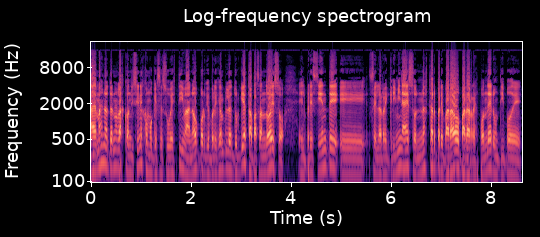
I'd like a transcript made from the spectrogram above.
además no tener las condiciones como que se subestima, ¿no? Porque, por ejemplo, en Turquía está pasando eso. El presidente eh, se le recrimina eso, no estar preparado para responder un tipo de,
